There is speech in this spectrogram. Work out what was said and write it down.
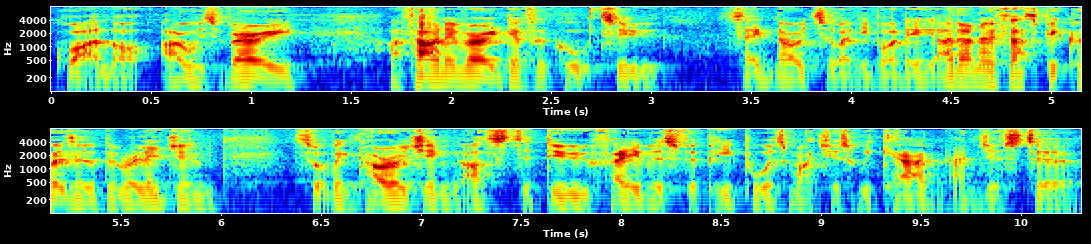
quite a lot. I was very, I found it very difficult to say no to anybody. I don't know if that's because of the religion sort of encouraging us to do favors for people as much as we can and just to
